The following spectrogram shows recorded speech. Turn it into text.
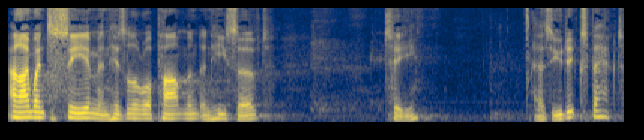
And I went to see him in his little apartment, and he served tea, as you'd expect.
